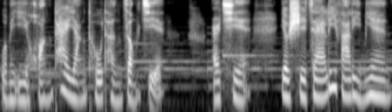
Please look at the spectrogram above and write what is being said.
我们以黄太阳图腾总结，而且又是在历法里面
